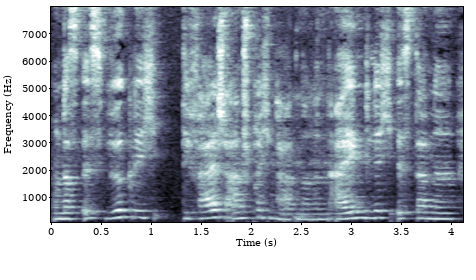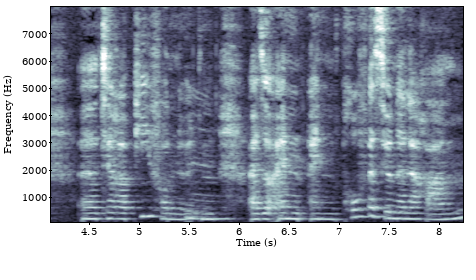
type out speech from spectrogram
Und das ist wirklich die falsche Ansprechpartnerin. Mhm. Eigentlich ist da eine äh, Therapie vonnöten. Mhm. Also ein, ein professioneller Rahmen,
